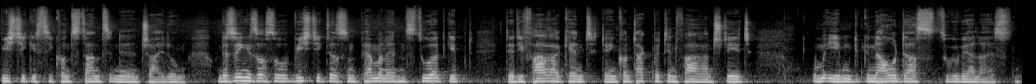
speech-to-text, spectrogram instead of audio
Wichtig ist die Konstanz in den Entscheidungen. Und deswegen ist auch so wichtig, dass es einen permanenten Steward gibt, der die Fahrer kennt, der in Kontakt mit den Fahrern steht, um eben genau das zu gewährleisten.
